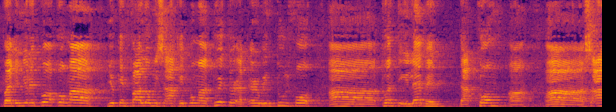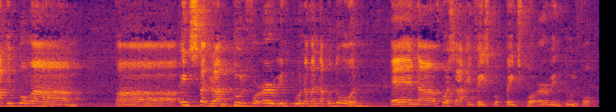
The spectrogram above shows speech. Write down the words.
Pwede nyo rin po akong, ah, you can follow me sa aking pong ah, Twitter at Erwin Tulfo ah, 2011.com ah, ah, sa aking pong um, ah, Instagram, Tool for Erwin po naman ako doon. And ah, of course, sa aking Facebook page po, Erwin Tulfo.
